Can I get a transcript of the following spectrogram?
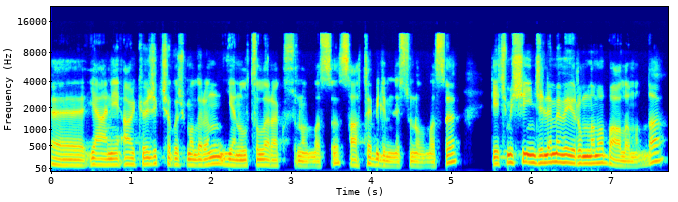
e, yani arkeolojik çalışmaların yanıltılarak sunulması, sahte bilimle sunulması, geçmişi inceleme ve yorumlama bağlamında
